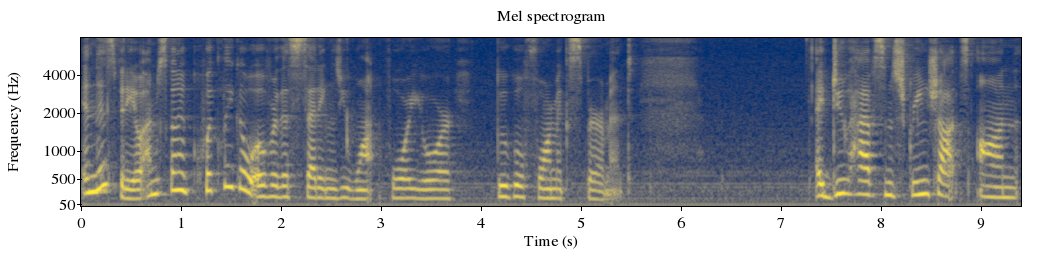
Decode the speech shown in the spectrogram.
In this video, I'm just going to quickly go over the settings you want for your Google Form experiment. I do have some screenshots on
